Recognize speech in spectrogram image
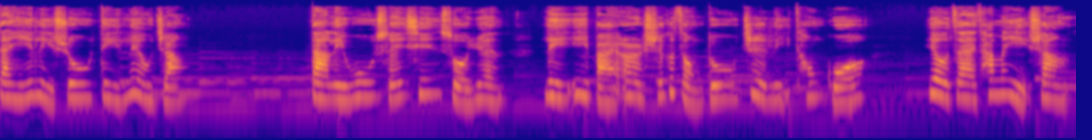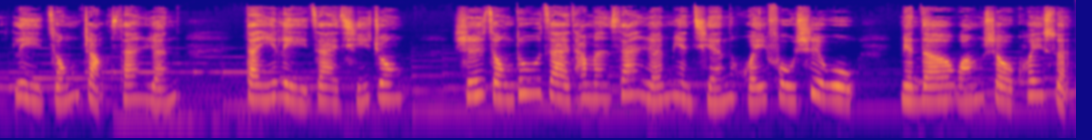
但以理书第六章，大利乌随心所愿，立一百二十个总督治理通国，又在他们以上立总长三人，但以理在其中，使总督在他们三人面前回复事务，免得王受亏损。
